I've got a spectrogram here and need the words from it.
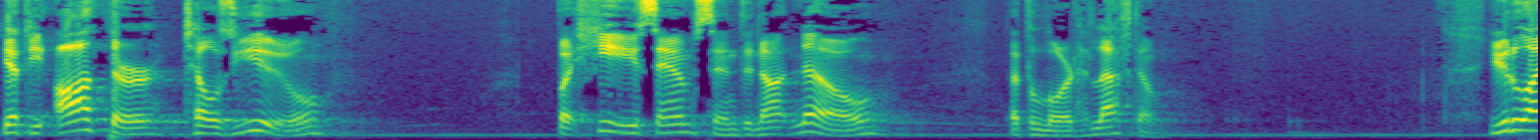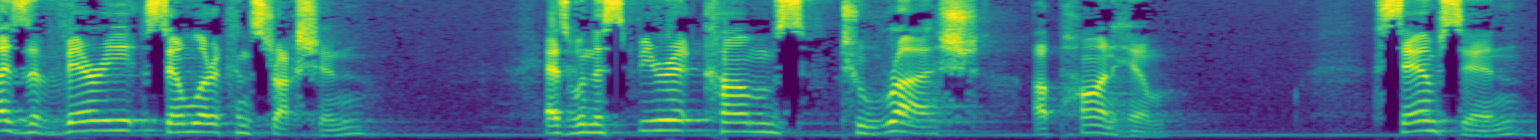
yet the author tells you, but he, Samson, did not know that the Lord had left him. Utilizes a very similar construction as when the Spirit comes to rush upon him. Samson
